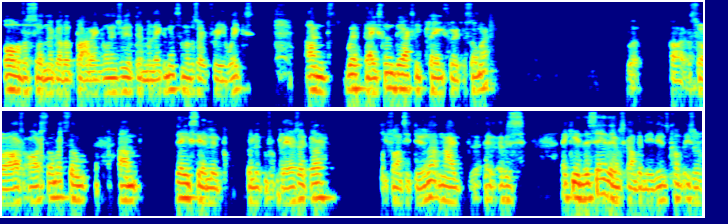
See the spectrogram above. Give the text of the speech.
All of a sudden, I got a bad ankle injury, did my ligaments, and I was out for eight weeks. And with Iceland, they actually play throughout the summer. Uh, so our, our summer. So um, they said, look, they're looking for players out there. Do you fancy doing it? And I, it, it was, again, they say them Scandinavian companies are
